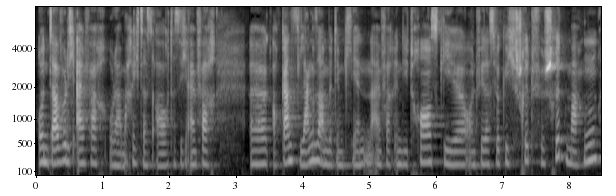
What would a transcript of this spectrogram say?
Und da würde ich einfach, oder mache ich das auch, dass ich einfach äh, auch ganz langsam mit dem Klienten einfach in die Trance gehe und wir das wirklich Schritt für Schritt machen,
